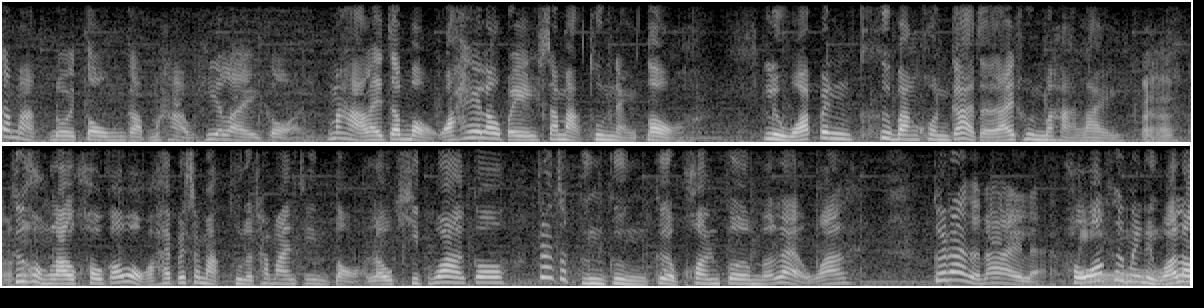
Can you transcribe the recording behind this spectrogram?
สมัครโดยตรงกับมหาวิทยาลัยก่อน มหาลัยจะบอกว่าให้เราไปสมัครทุนไหนต่อ หรือว่าเป็นคือบางคนก็อาจจะได้ทุนมหาลัยอ่าฮะคือของเราเขาก็บอกว่าให้ไปสมัครทุนรัฐบาลจีนต่อ เราคิดว่าก็น่าจะกึ่งกึ่งๆเกือบคอนเฟิร์มแล้วแหละว่า ก็น่าจะได้แหละ เพราะว่าคือหมายถึงว่าเรา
